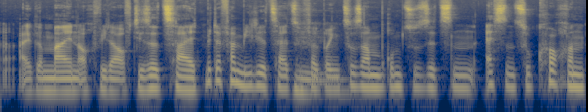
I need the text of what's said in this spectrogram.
äh, allgemein auch wieder auf diese Zeit, mit der Familie Zeit zu mhm. verbringen, zusammen rumzusitzen, Essen zu kochen,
